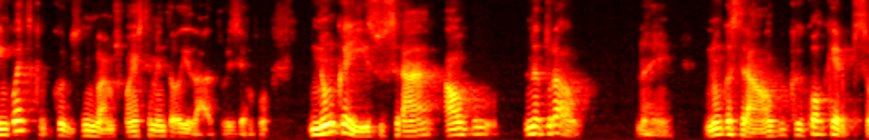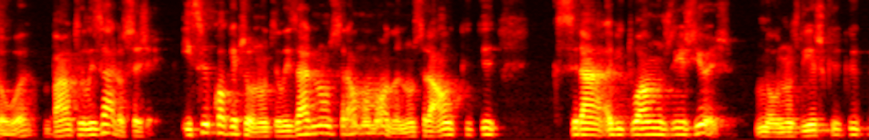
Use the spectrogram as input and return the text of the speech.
enquanto que continuamos com esta mentalidade, por exemplo, nunca isso será algo natural, não é? Nunca será algo que qualquer pessoa vá utilizar, ou seja, e se qualquer pessoa não utilizar, não será uma moda, não será algo que, que, que será habitual nos dias de hoje, ou nos dias que, que,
